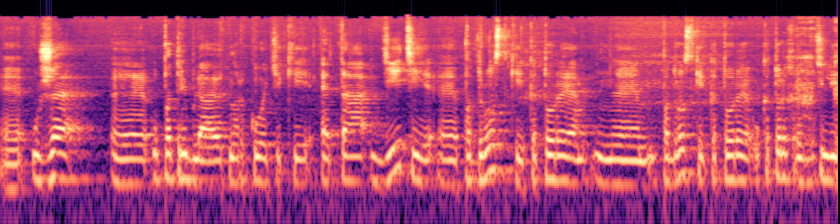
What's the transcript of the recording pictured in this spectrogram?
э, уже э, употребляют наркотики. Это дети, э, подростки, которые, подростки, которые, у которых родители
